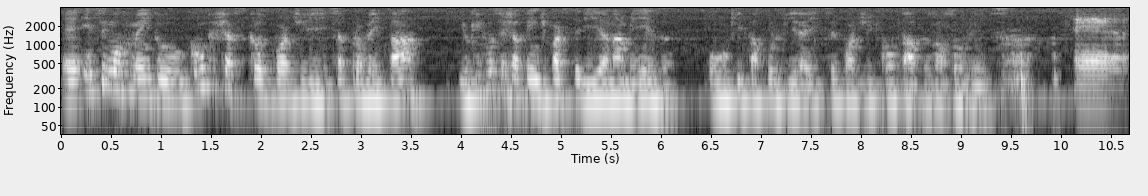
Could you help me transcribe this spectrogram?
É, esse movimento, como que o Chefs Club pode se aproveitar e o que, que você já tem de parceria na mesa ou o que está por vir aí que você pode contar para os nossos ouvintes? É,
